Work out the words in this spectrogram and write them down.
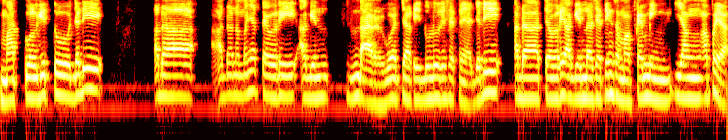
matkul gitu. Jadi ada ada namanya teori agen Bentar, gue cari dulu risetnya. Jadi ada teori agenda setting sama framing yang apa ya?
